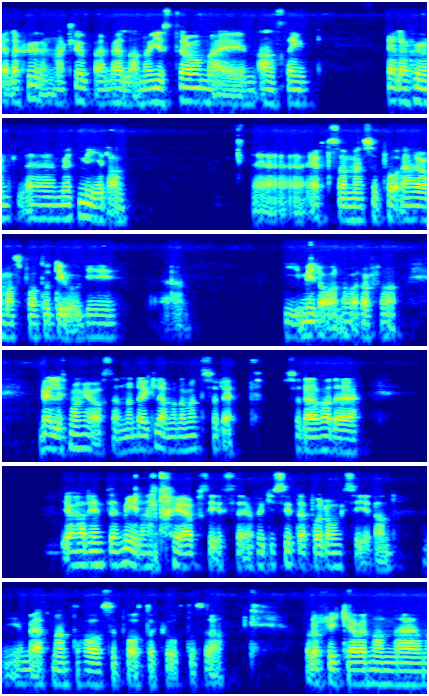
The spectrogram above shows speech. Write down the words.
relationerna klubbar emellan. Och just Roma är ju en ansträngd relation eh, med Milan. Eh, eftersom en, support, en Roma-supporter dog i, eh, i Milano var det för väldigt många år sedan. Men det glömmer de inte så lätt. Så där var det... Jag hade inte Milan-tröja precis. Jag fick ju sitta på långsidan i och med att man inte har supporterkort och sådär. Och då fick jag väl någon... Eh,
